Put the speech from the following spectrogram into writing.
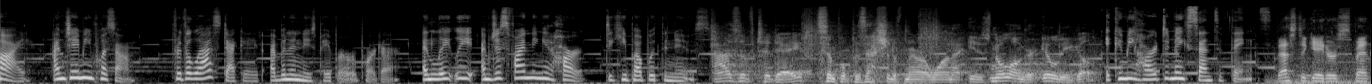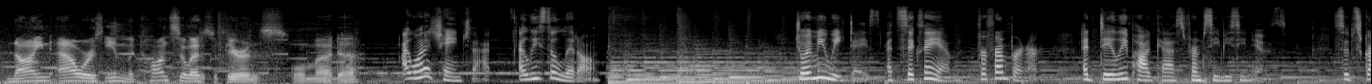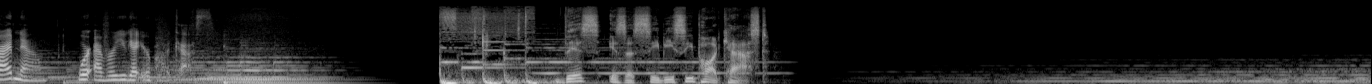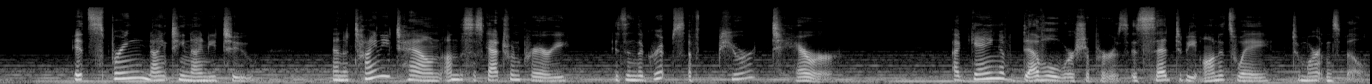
Hi, I'm Jamie Poisson. For the last decade, I've been a newspaper reporter. And lately, I'm just finding it hard to keep up with the news. As of today, simple possession of marijuana is no longer illegal. It can be hard to make sense of things. Investigators spent nine hours in the consulate. Disappearance or murder. I want to change that, at least a little. Join me weekdays at 6 a.m. for Front Burner, a daily podcast from CBC News. Subscribe now, wherever you get your podcasts. This is a CBC podcast. It's spring 1992, and a tiny town on the Saskatchewan prairie is in the grips of pure terror. A gang of devil worshippers is said to be on its way to Martensville.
